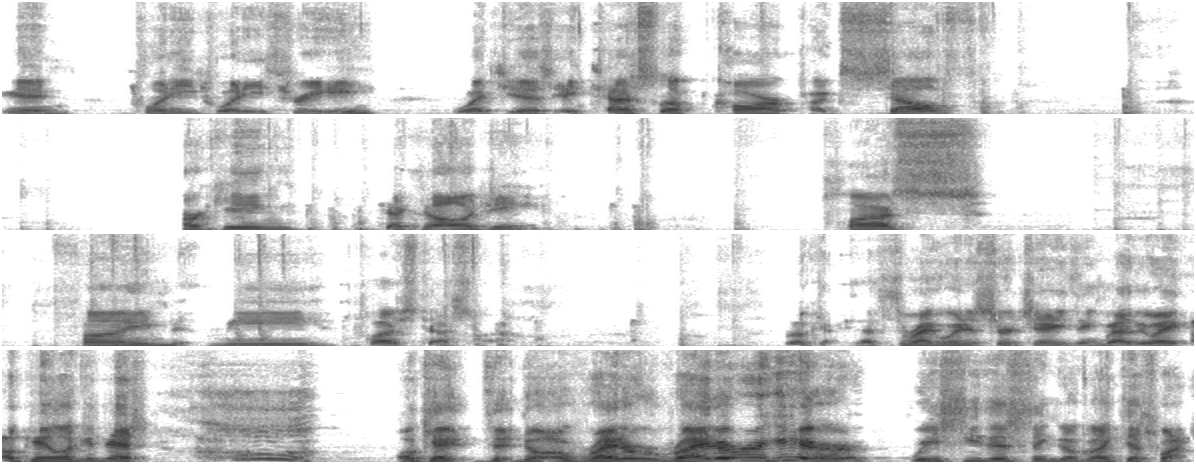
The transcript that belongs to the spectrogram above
in 2023, which is a Tesla car self parking technology plus find me plus Tesla. Okay, that's the right way to search anything, by the way. Okay, look at this. okay, no, uh, right over, right over here, we see this thing go like this. Watch.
